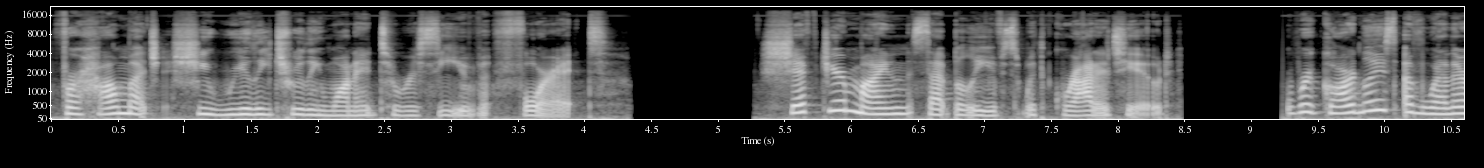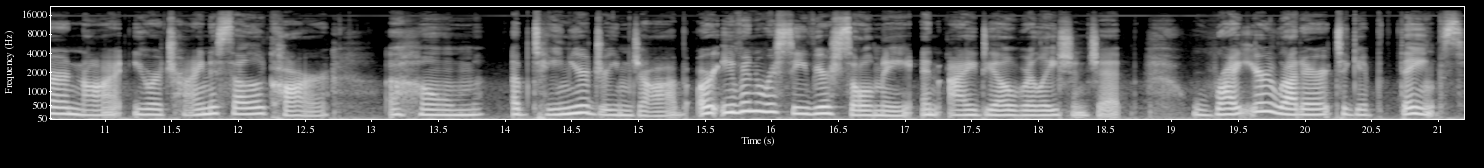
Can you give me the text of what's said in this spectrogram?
for how much she really truly wanted to receive for it. Shift your mindset beliefs with gratitude. Regardless of whether or not you are trying to sell a car, a home, obtain your dream job, or even receive your soulmate an ideal relationship, write your letter to give thanks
